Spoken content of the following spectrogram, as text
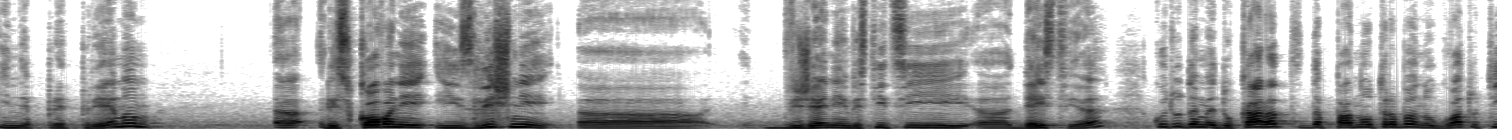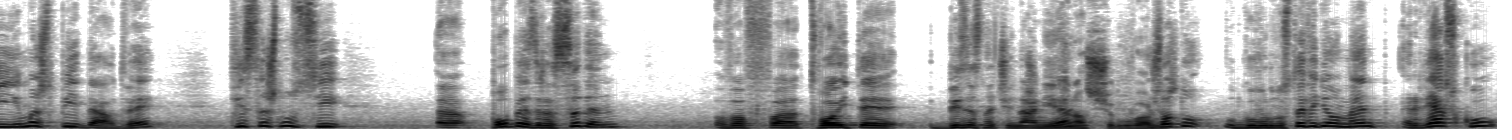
И не предприемам а, рисковани и излишни а, движения, инвестиции, а, действия, които да ме докарат да падна от ръба. Но когато ти имаш Speed Dial 2, ти всъщност си а, по-безразсъден в а, твоите бизнес начинания. Да носиш отговорност. Защото отговорността в един момент рязко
